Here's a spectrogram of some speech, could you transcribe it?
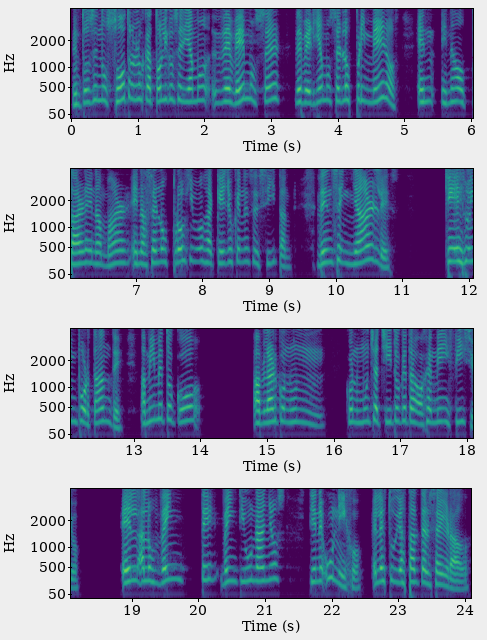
Entonces nosotros los católicos seríamos, debemos ser, deberíamos ser los primeros en, adoptar, en amar, en hacernos prójimos a aquellos que necesitan, de enseñarles qué es lo importante. A mí me tocó hablar con un, con un muchachito que trabaja en mi edificio. Él a los 20, 21 años tiene un hijo. Él estudió hasta el tercer grado.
